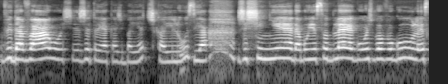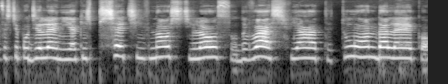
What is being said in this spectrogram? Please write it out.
Wydawało się, że to jakaś bajeczka, iluzja, że się nie da, bo jest odległość, bo w ogóle jesteście podzieleni, jakieś przeciwności losu, dwa światy, tu on daleko,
